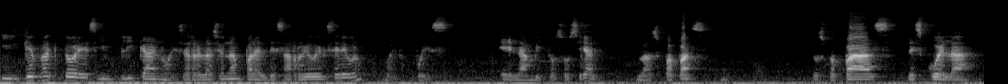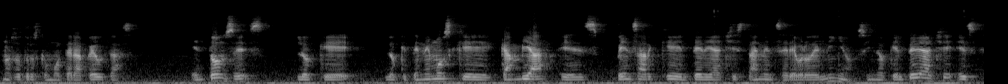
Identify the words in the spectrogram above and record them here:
¿Y qué factores implican o se relacionan para el desarrollo del cerebro? Bueno, pues el ámbito social, los papás, los papás, de escuela, nosotros como terapeutas. Entonces, lo que, lo que tenemos que cambiar es pensar que el TDAH está en el cerebro del niño, sino que el TDAH es,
